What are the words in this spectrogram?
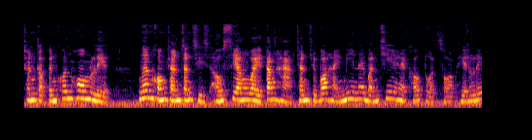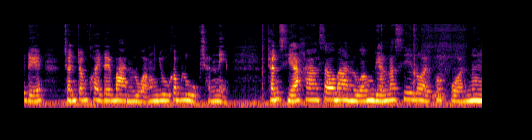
ฉันกับเป็นคนโฮมเลด เงินของฉันฉันสิเอาเสียงไว้ตั้งหากฉันสิบ่ให้มีในบัญชีให้เขาตรวจสอบเห็นเลยเด้ฉันจังค่อยได้บ้านหลวงอยู่กับลูกฉันนี่ฉันเสียค่าเช่าบ้านหลวงเดือนละสี่ร้อยก็ปอนหนึ่ง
